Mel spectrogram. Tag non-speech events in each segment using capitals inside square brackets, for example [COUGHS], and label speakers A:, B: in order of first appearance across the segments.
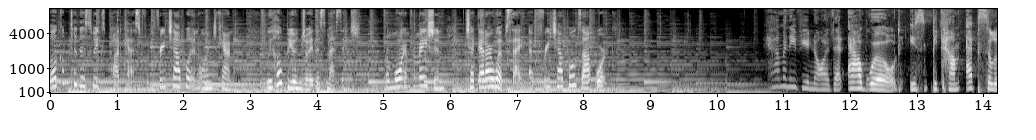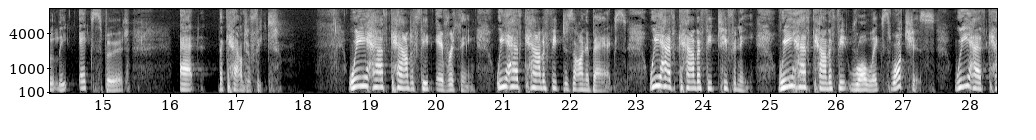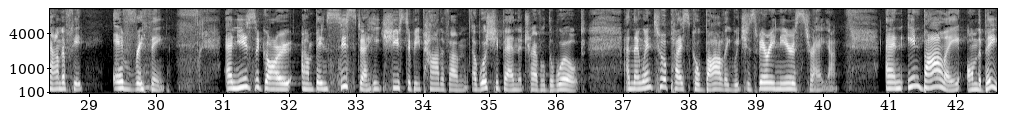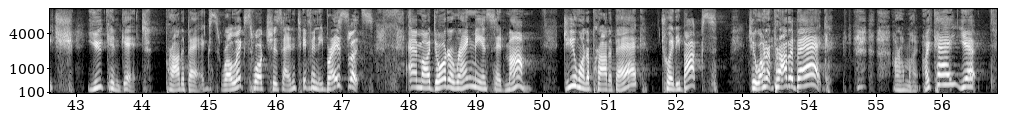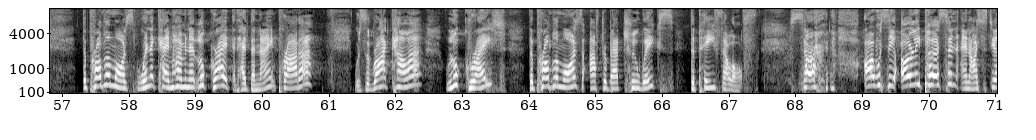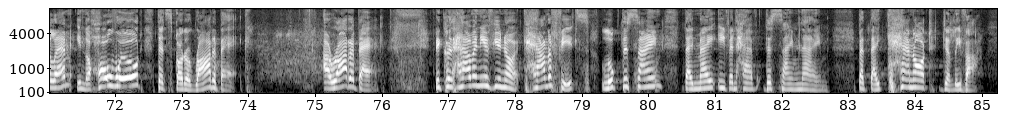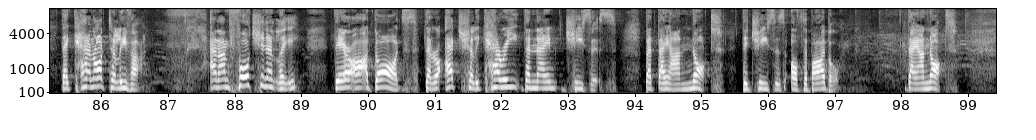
A: Welcome to this week's podcast from Free Chapel in Orange County. We hope you enjoy this message. For more information, check out our website at freechapel.org.
B: How many of you know that our world is become absolutely expert at the counterfeit? We have counterfeit everything. We have counterfeit designer bags. We have counterfeit Tiffany. We have counterfeit Rolex watches. We have counterfeit everything. And years ago, um, Ben's sister, he, she used to be part of um, a worship band that travelled the world. And they went to a place called Bali, which is very near Australia. And in Bali, on the beach, you can get Prada bags, Rolex watches, and Tiffany bracelets. And my daughter rang me and said, Mum, do you want a Prada bag? 20 bucks. Do you want a Prada bag? [LAUGHS] And I'm like, okay, yep. The problem was when it came home and it looked great, it had the name Prada, was the right colour, looked great. The problem was after about two weeks, the P fell off. So [LAUGHS] I was the only person, and I still am, in the whole world that's got a Rada bag. A Rada bag. Because how many of you know it? counterfeits look the same? They may even have the same name, but they cannot deliver. They cannot deliver. And unfortunately, there are gods that are actually carry the name Jesus, but they are not the Jesus of the Bible. They are not.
